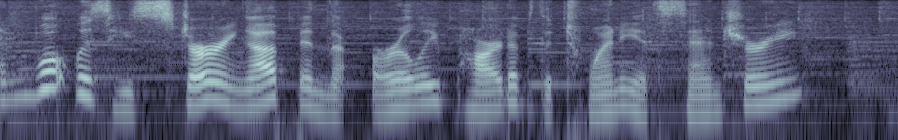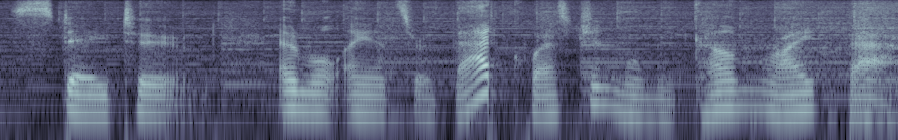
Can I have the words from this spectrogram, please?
and what was he stirring up in the early part of the 20th century? Stay tuned, and we'll answer that question when we come right back.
